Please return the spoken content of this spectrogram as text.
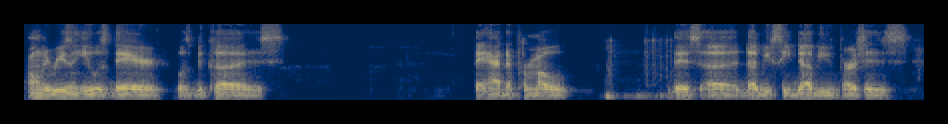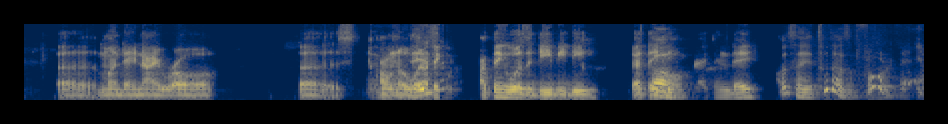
the only reason he was there was because they had to promote this uh WCW versus uh Monday Night Raw. Uh I don't know what I think I think it was a DVD that they did Oh. back in the day. I was saying 2004. Damn.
